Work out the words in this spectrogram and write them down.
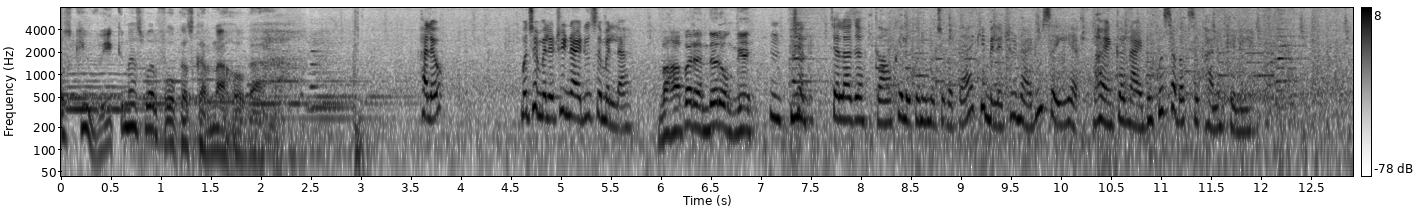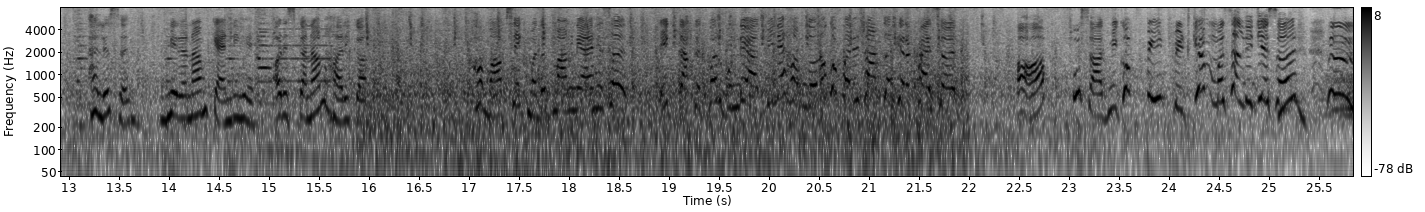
उसकी वीकनेस पर फोकस करना होगा। हेलो मुझे मिलिट्री नायडू से मिलना है। वहाँ पर अंदर होंगे। हम्म, चल। चला जा गाँव के लोगों ने मुझे बताया कि मिलिट्री नायडू सही है। भयंकर नायडू को सबक सिखाने के लिए। हेलो सर मेरा नाम कैंडी है और इसका नाम हारिका। हम आपसे एक मदद मांगने आए हैं सर। एक ताकतवर गुंडे आदमी ने हम दोनों को परेशान करके रखा है सर। आप उस आदमी को पीट पीट के मसल दीजिए सर। हम्म।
